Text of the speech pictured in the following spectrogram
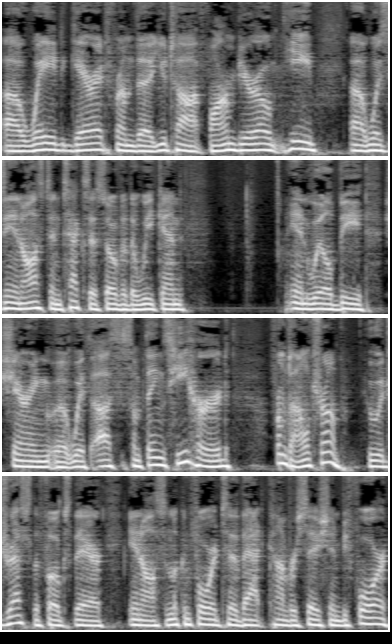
uh, Wade Garrett from the Utah Farm Bureau. He uh, was in Austin, Texas over the weekend and will be sharing uh, with us some things he heard from Donald Trump, who addressed the folks there in Austin. Looking forward to that conversation. Before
